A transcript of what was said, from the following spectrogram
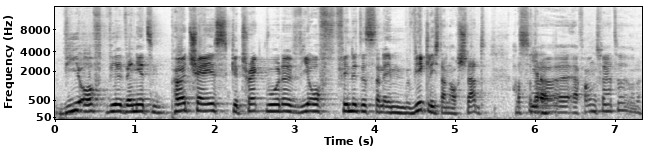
wie oft wird, wenn jetzt ein Purchase getrackt wurde, wie oft findet es dann eben wirklich dann auch statt? Hast du ja. da äh, Erfahrungswerte? Oder?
